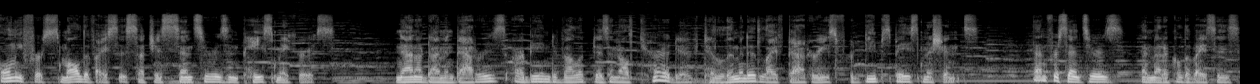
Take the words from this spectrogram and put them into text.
only for small devices such as sensors and pacemakers, Nanodiamond batteries are being developed as an alternative to limited life batteries for deep space missions and for sensors and medical devices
